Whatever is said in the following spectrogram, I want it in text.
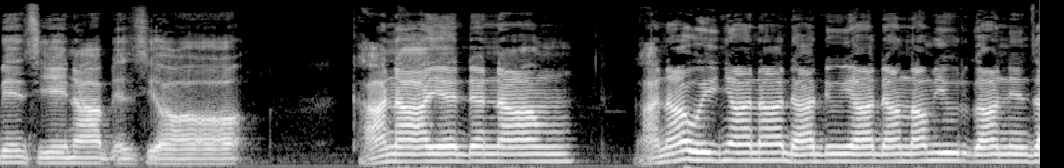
ပင်စေနာပစ္စယော ခန္ဓာယတနံခန္ဓာဝိညာဏဓာတုယတံသမယုတကနိသ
